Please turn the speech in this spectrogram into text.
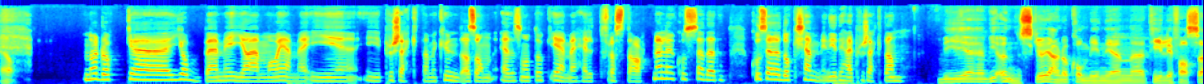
Ja. Når dere eh, jobber med IAM og er med i, i, prosjekter med kunder og sånn, er det sånn at dere er med helt fra starten, eller hvordan er det, hvordan er det dere kommer inn i de her prosjektene? Vi, eh, vi, ønsker jo gjerne å komme inn i en eh, tidlig fase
